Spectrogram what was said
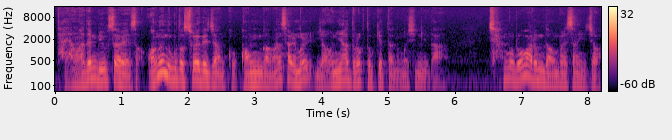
다양화된 미국 사회에서 어느 누구도 소외되지 않고 건강한 삶을 영위하도록 돕겠다는 것입니다. 참으로 아름다운 발상이죠.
